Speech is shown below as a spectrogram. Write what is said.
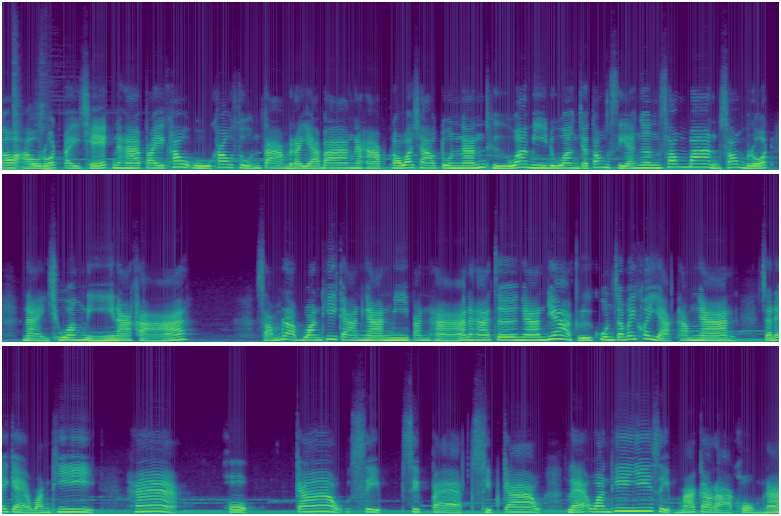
ก็เอารถไปเช็คนะคะ ไปเข้าอู่เข้าศูนย์ตามระยะบ้างนะคะ เพราะว่าชาวตุนนั้นถือว่ามีดวงจะต้องเสียเงินซ่อมบ้านซ่อมรถในช่วงนี้นะคะสำหรับวันที่การงานมีปัญหานะคะ เจองานยากหรือคุณจะไม่ค่อยอยากทำงาน จะได้แก่วันที่ 5 6 9 10 18 19 และวันที่ 20 มกราคมนะ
